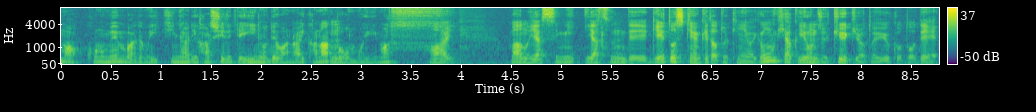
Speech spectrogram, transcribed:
まあ、このメンバーでもいきなり走れていいのではないかなと思います。はい。まあ、あの休み休んでゲート試験を受けた時には449キロということで、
